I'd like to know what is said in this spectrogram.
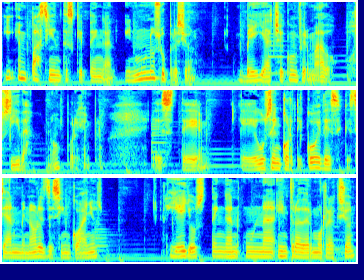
Y en pacientes que tengan inmunosupresión, VIH confirmado o SIDA, ¿no? Por ejemplo, este, que usen corticoides que sean menores de 5 años y ellos tengan una intradermorreacción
